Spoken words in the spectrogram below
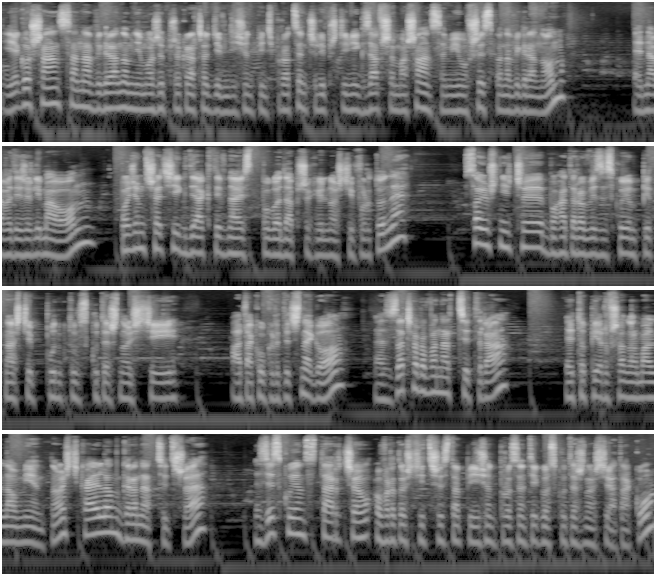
Jego szansa na wygraną nie może przekraczać 95%, czyli przeciwnik zawsze ma szansę mimo wszystko na wygraną, e, nawet jeżeli małą. Poziom trzeci, gdy aktywna jest pogoda przychylności fortuny. Sojuszniczy bohaterowie zyskują 15 punktów skuteczności ataku krytycznego. Zaczarowana cytra E, to pierwsza normalna umiejętność. Kaelon gra na cytrze, zyskując tarczę o wartości 350% jego skuteczności ataku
